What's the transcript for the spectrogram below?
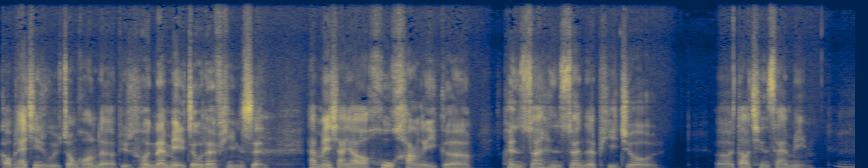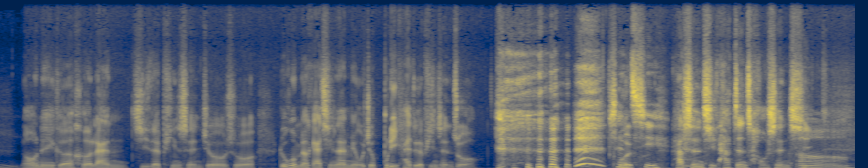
搞不太清楚状况的，比如说南美洲的评审，他们想要护航一个很酸很酸的啤酒，呃，到前三名。然后那个荷兰籍的评审就说：“如果我们要给他前三名，我就不离开这个评审桌。”生气，他生气，他真超生气。嗯、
